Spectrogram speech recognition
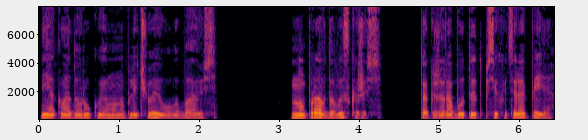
Я кладу руку ему на плечо и улыбаюсь. Ну, правда, выскажись. Так же работает психотерапия.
